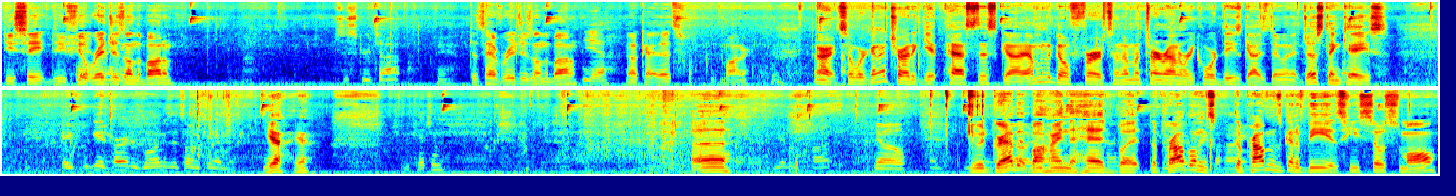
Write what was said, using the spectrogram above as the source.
do you see do you feel Yeah, ridges right on the bottom? It's a screw top. Yeah. Does it have ridges on the bottom? Yeah. Okay, that's modern. All right, so we're gonna try to get past this guy. I'm gonna go first, and I'm gonna turn around and record these guys doing it, just in case. Hey, if we get hurt, as long as it's on camera. Yeah, yeah. Should we catch him? Uh, Have you ever? No. you would grab No, it no, behind the head, but the right problem's the problem's gonna be is he's so small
